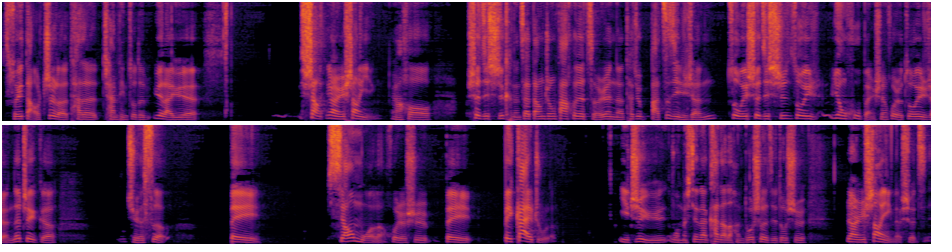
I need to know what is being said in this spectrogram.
所以导致了它的产品做的越来越上让人上瘾，然后。设计师可能在当中发挥的责任呢，他就把自己人作为设计师、作为用户本身或者作为人的这个角色被消磨了，或者是被被盖住了，以至于我们现在看到的很多设计都是让人上瘾的设计。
